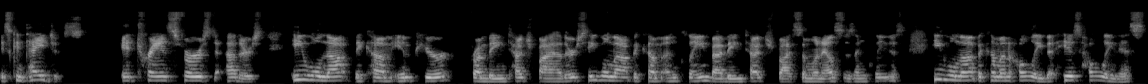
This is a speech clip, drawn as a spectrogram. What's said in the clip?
is contagious. It transfers to others. He will not become impure from being touched by others. He will not become unclean by being touched by someone else's uncleanness. He will not become unholy, but his holiness,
